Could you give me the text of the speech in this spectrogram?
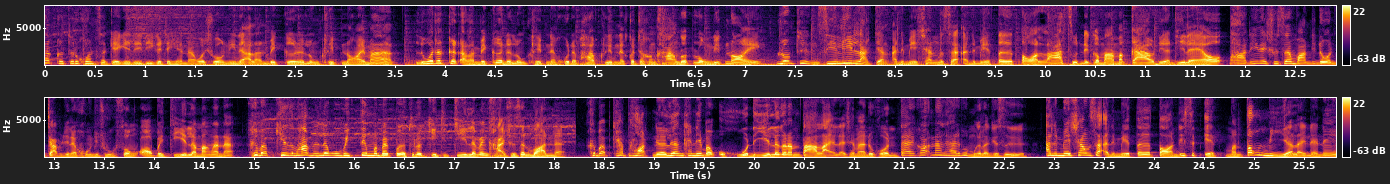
ถ้าเกิดทุกคนสังเกตกันดีๆก็จะเห็นนะว่าช่วงนี้เนี่ยอลันเบเกอร์เนี่ยลงคลิปน้อยมาก หรือว่าถ้าเกิดอลันเบเกอร์เนี่ยลงคลิปเนี่ยคุณภาพคลิปเนี่ยก็จะค่อนข้างลดลงนิดหน่อย รวมถึงซีรีส์หลักอย่างแอนิเมชันบริษัทแอนิเมเตอร์ตอนล่าสุดเนี่ยก็มามา9เดือนที่แล้วตอนนี้เนี่ยชูเซนวันที่โดนจับอยู่เนี่ยคงจะถูกส่งออกไปจีนแล้วมั้งนั่นน่ะคือแบบคิดสภาพในเรื่องว่าวิกติมมันไปเปิดธุรกิจที่จีนแล้วแม่งขายชูเซนวันน่ะ คือแบบแค่พล็อตเนื้อเรื่องแค่นี้แบบโอ้โหได้ยินแล้วก็น้ำตาไหลแล้วใช่ไหมทุกคน แต่ก็นั่นแหละที่ผมกำลังจะสื่อแอนิเมชันบริษัทแอนิเมเตอร์ตอนที่ 11 มันต้องมีอะไรแน่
